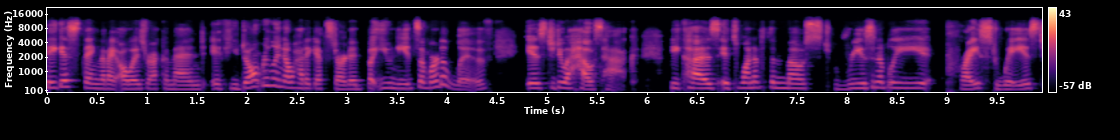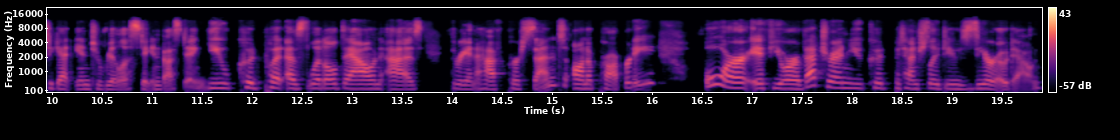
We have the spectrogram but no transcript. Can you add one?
biggest thing that I always recommend if you don't really know how to get started, but you need somewhere to live, is to do a house hack because it's one of the most reasonably priced ways to get into real estate investing. You could put as little down as 3.5% on a property, or if you're a veteran, you could potentially do zero down.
